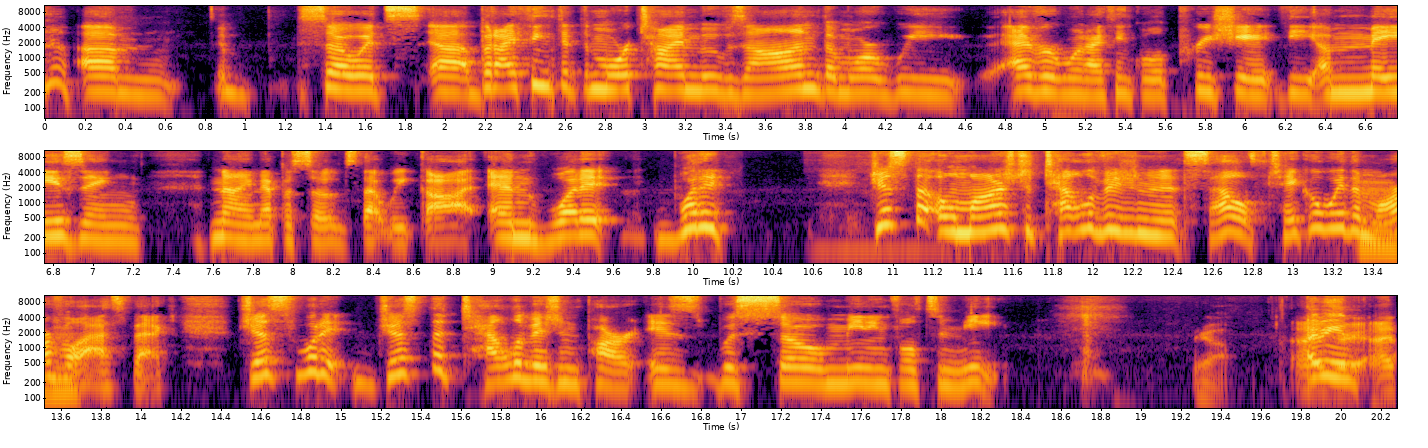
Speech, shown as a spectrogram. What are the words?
Yeah. Um, so it's uh, but I think that the more time moves on, the more we everyone I think will appreciate the amazing nine episodes that we got and what it what it just the homage to television in itself take away the mm-hmm. marvel aspect just what it just the television part is was so meaningful to me i, I mean I,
